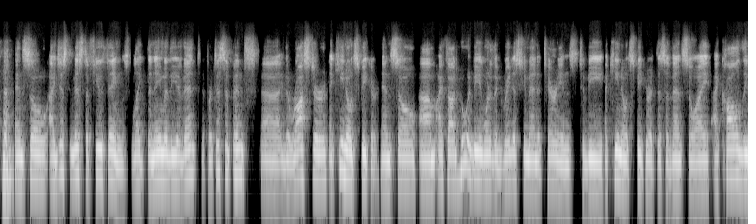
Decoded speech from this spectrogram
and so I just missed a few things like the name of the event, the participants, uh, the roster, a keynote speaker. And so um, I thought, who would be one of the greatest humanitarians to be a keynote speaker at this event? So I, I called the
